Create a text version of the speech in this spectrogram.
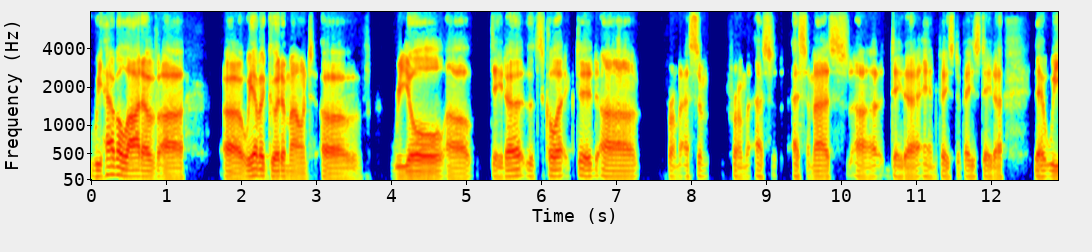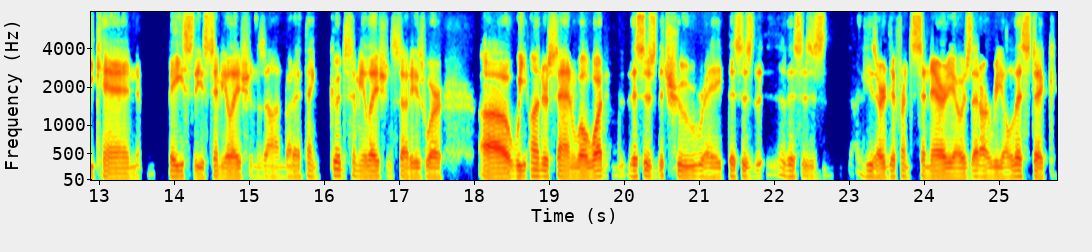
we have a lot of we have a good amount of real data that's collected uh, from SM, from S, SMS uh, data and face-to-face data that we can base these simulations on. But I think good simulation studies where uh, we understand well what this is the true rate. This is the, this is these are different scenarios that are realistic,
